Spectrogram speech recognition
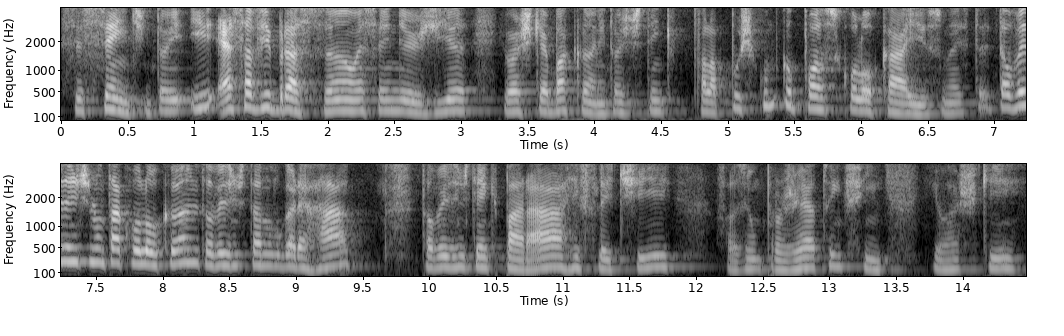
se sente. Então, e essa vibração, essa energia, eu acho que é bacana. Então a gente tem que falar, puxa, como que eu posso colocar isso? Né? Talvez a gente não está colocando, talvez a gente está no lugar errado, talvez a gente tenha que parar, refletir, fazer um projeto, enfim. Eu acho que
